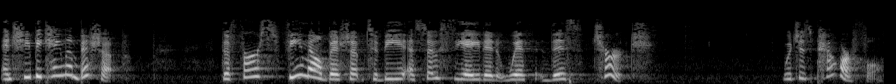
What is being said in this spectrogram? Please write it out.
And she became a bishop. The first female bishop to be associated with this church. Which is powerful.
